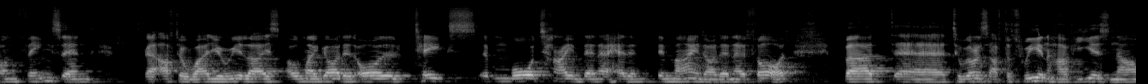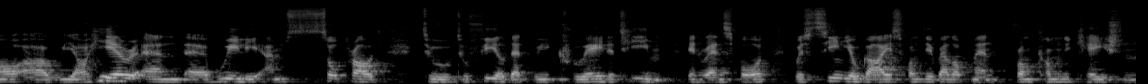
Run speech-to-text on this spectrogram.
on things and uh, after a while you realize, oh my God, it all takes more time than I had in, in mind or than I thought. But uh, to be honest, after three and a half years now, uh, we are here, and uh, really, I'm so proud to to feel that we create a team in Rennsport with senior guys from development, from communication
